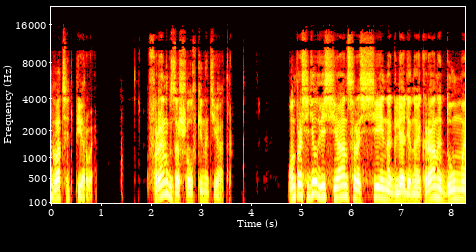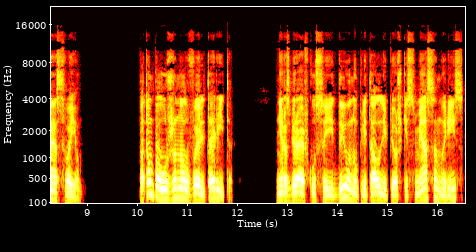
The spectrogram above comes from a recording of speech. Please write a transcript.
21. Фрэнк зашел в кинотеатр. Он просидел весь сеанс, рассеянно глядя на экраны, думая о своем. Потом поужинал в Эль-Тарита. Не разбирая вкуса еды, он уплетал лепешки с мясом и рис,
